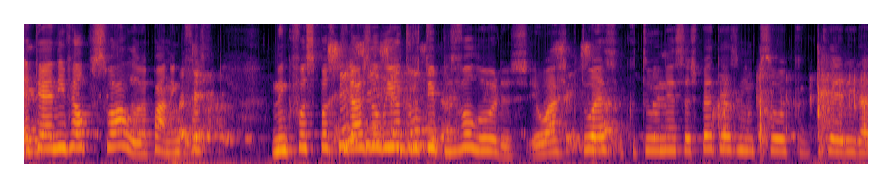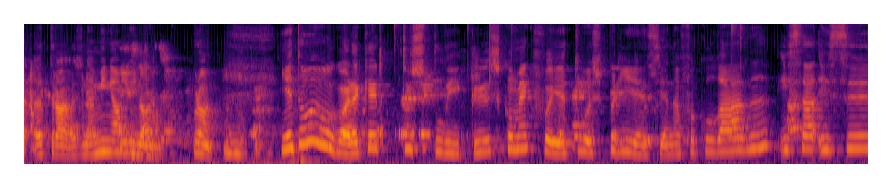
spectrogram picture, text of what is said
a até a nível pessoal, epá, nem que Até- nem que fosse para sim, ali outro dúvida. tipo de valores. Eu acho Sim, que tu, és, que tu, nesse aspecto, és uma pessoa que quer ir a- atrás, na minha opinião. Exato. Uhum. Pronto. E então eu agora quero que tu expliques como é que foi a tua experiência na faculdade e se, e se,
